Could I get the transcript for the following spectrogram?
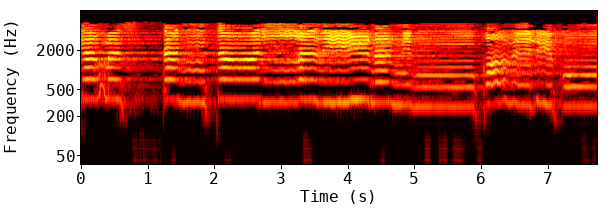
كما استمتع الذين من قبلكم.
